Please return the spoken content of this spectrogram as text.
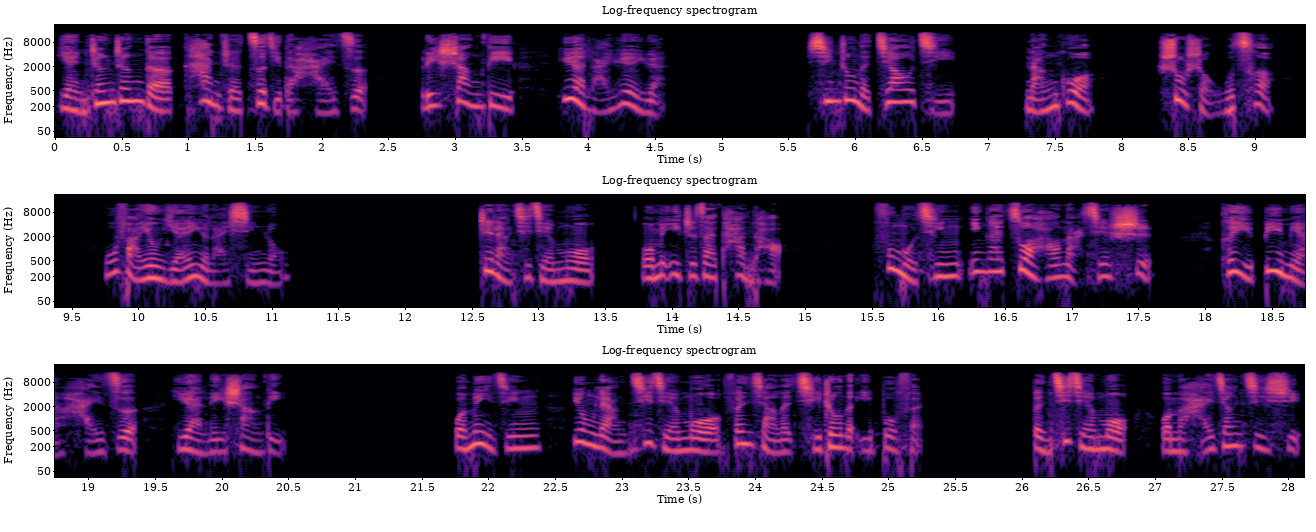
眼睁睁的看着自己的孩子离上帝越来越远，心中的焦急、难过、束手无策，无法用言语来形容。这两期节目。我们一直在探讨，父母亲应该做好哪些事，可以避免孩子远离上帝。我们已经用两期节目分享了其中的一部分，本期节目我们还将继续。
